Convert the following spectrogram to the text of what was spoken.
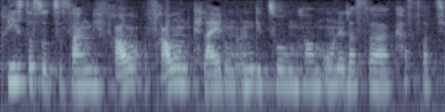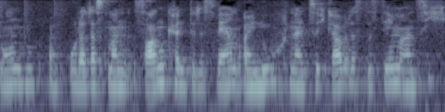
Priester sozusagen die Frau, Frauenkleidung angezogen haben, ohne dass er Kastration oder dass man sagen könnte, das wären Eunuchen. Also ich glaube, dass das Thema an sich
